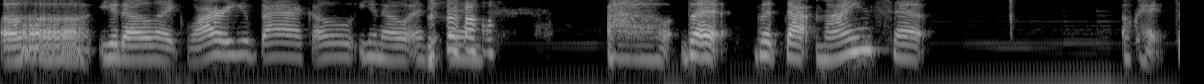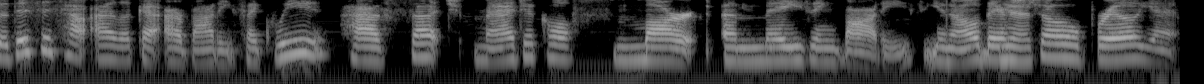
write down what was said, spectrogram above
uh, you know, like, why are you back? Oh, you know, and, and oh, but but that mindset. Okay, so this is how I look at our bodies. Like we have such magical, smart, amazing bodies. You know, they're yes. so brilliant.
